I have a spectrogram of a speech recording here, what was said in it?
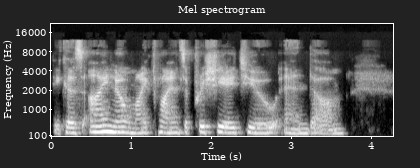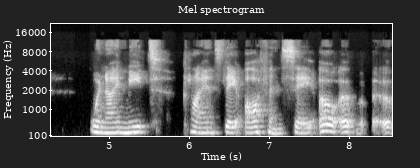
because I know my clients appreciate you. And um, when I meet clients, they often say, "Oh, uh, uh,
